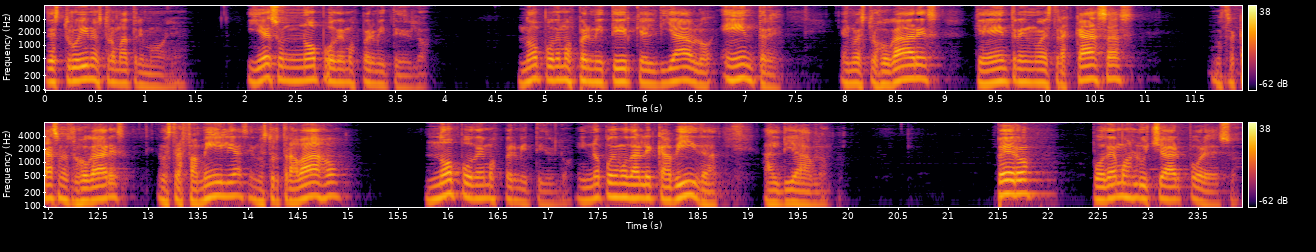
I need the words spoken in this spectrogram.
destruir nuestro matrimonio. Y eso no podemos permitirlo. No podemos permitir que el diablo entre en nuestros hogares, que entre en nuestras casas, nuestras casas, nuestros hogares, nuestras familias, en nuestro trabajo. No podemos permitirlo y no podemos darle cabida al diablo. Pero podemos luchar por eso.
